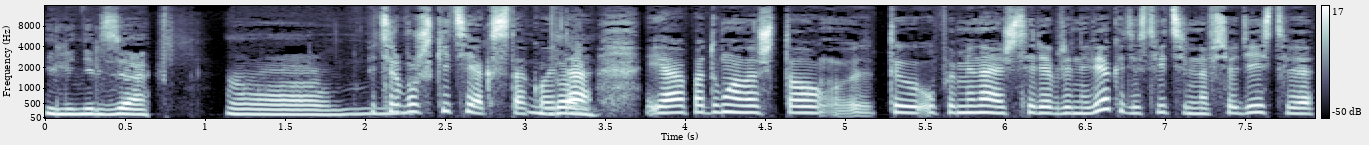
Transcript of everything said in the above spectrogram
или нельзя. Э, Петербургский текст такой, да. да. Я подумала, что э, ты упоминаешь Серебряный век, и действительно все действие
